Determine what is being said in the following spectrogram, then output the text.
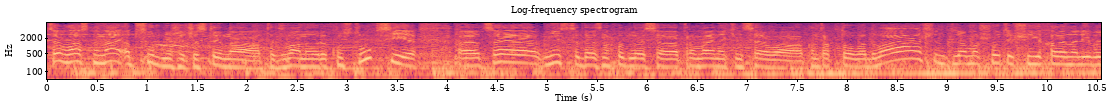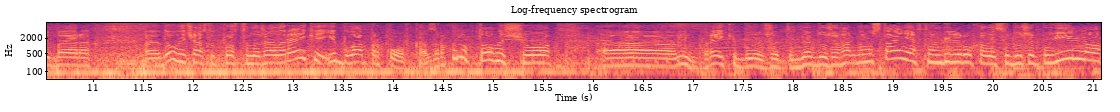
Це власне найабсурдніша частина так званої реконструкції. Е, Це місце, де знаходилася трамвайна кінцева контрактова 2 для маршрутів, що їхали на лівий берег. Е, Довгий час тут просто лежали рейки і була парковка. За рахунок того, що ну, рейки були вже не в дуже гарному стані, автомобілі рухалися дуже повільно.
